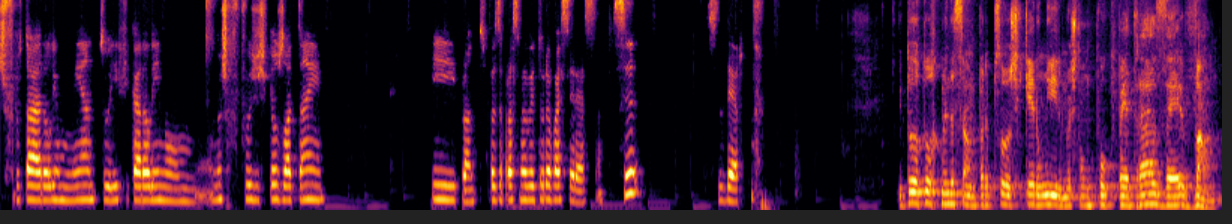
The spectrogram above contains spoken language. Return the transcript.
desfrutar ali um momento e ficar ali no, nos refúgios que eles lá têm. E pronto, depois a próxima aventura vai ser essa. Se, se der. Então a tua recomendação para pessoas que queiram ir, mas estão um pouco de pé atrás, é vão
